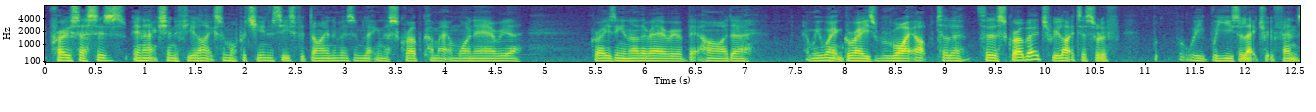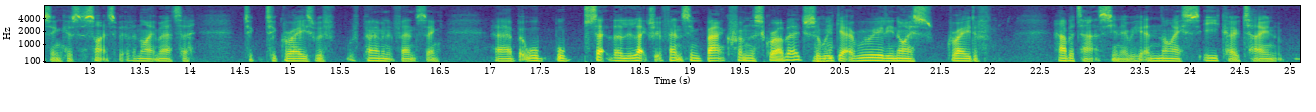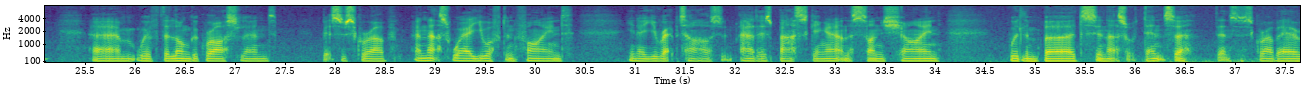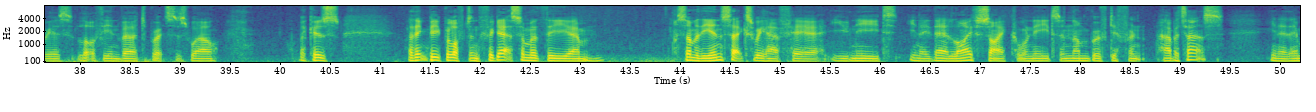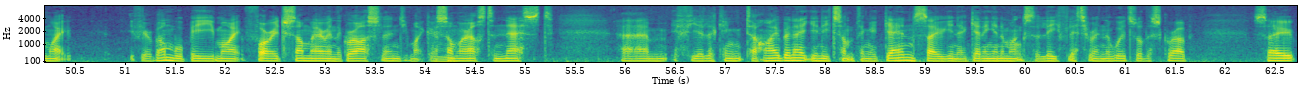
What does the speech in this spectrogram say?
processes in action, if you like, some opportunities for dynamism, letting the scrub come out in one area, grazing another area a bit harder, and we won't graze right up to the to the scrub edge. We like to sort of we, we use electric fencing because the site's a bit of a nightmare to to, to graze with, with permanent fencing. Uh, but we'll, we'll set the electric fencing back from the scrub edge so we Mhm. get a really nice grade of habitats. You know, we get a nice ecotone um, with the longer grassland, bits of scrub, and that's where you often find, you know, your reptiles, adders basking out in the sunshine, woodland birds in that sort of denser, denser scrub areas. A lot of the invertebrates as well, because I think people often forget some of the um, some of the insects we have here. You need, you know, their life cycle needs a number of different habitats. You know, they might, if you're a bumblebee, you might forage somewhere in the grassland. You might go Mm. somewhere else to nest. Um, if you're looking to hibernate, you need something again. So, you know, getting in amongst the leaf litter in the woods or the scrub. So,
